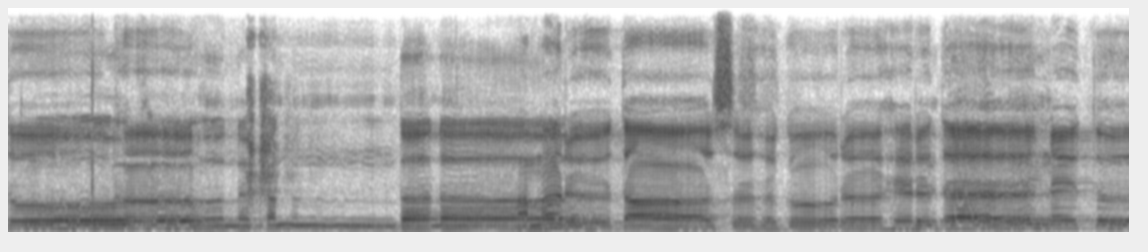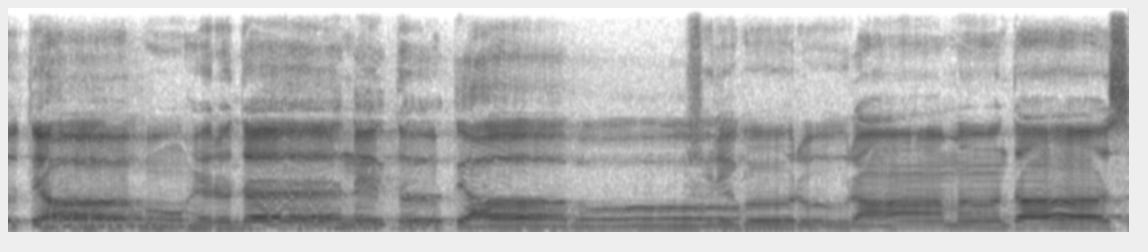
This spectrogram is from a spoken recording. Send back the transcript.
ਦੋਖ। ਨਕੰਦਨ ਅਮਰਦਾਸ ਗੁਰ ਹਿਰਦੈ ਨਿਤ ਧਿਆਵੋ। ਹਿਰਦੈ ਨਿਤ ਧਿਆਵੋ। ਸ੍ਰੀ ਗੁਰੂ ਰਾਮਦਾਸ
